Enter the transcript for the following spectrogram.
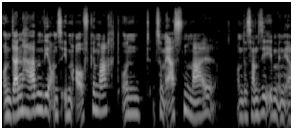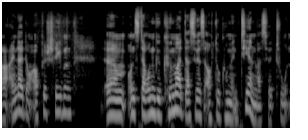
und dann haben wir uns eben aufgemacht und zum ersten Mal, und das haben Sie eben in Ihrer Einleitung auch beschrieben, ähm, uns darum gekümmert, dass wir es auch dokumentieren, was wir tun.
